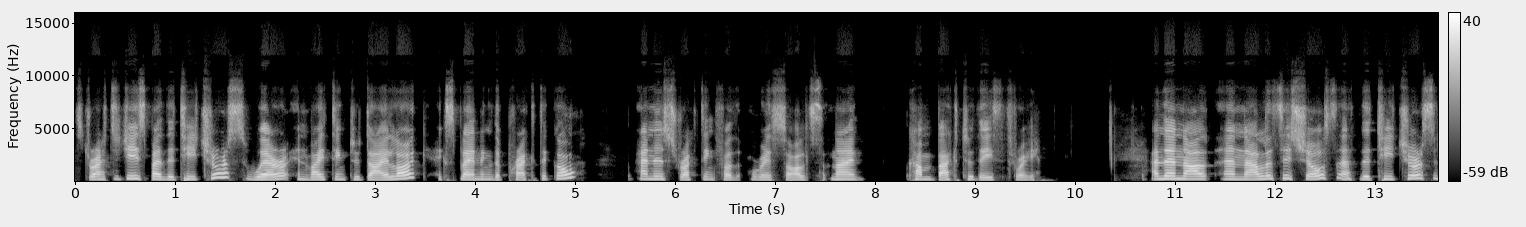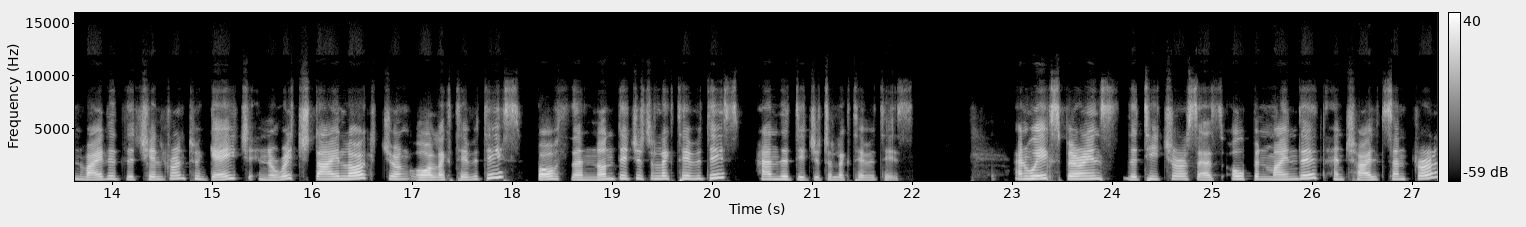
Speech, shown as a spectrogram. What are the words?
strategies by the teachers were inviting to dialogue, explaining the practical, and instructing for results. And I come back to these three. And then analysis shows that the teachers invited the children to engage in a rich dialogue during all activities, both the non-digital activities and the digital activities. And we experienced the teachers as open-minded and child-centered,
